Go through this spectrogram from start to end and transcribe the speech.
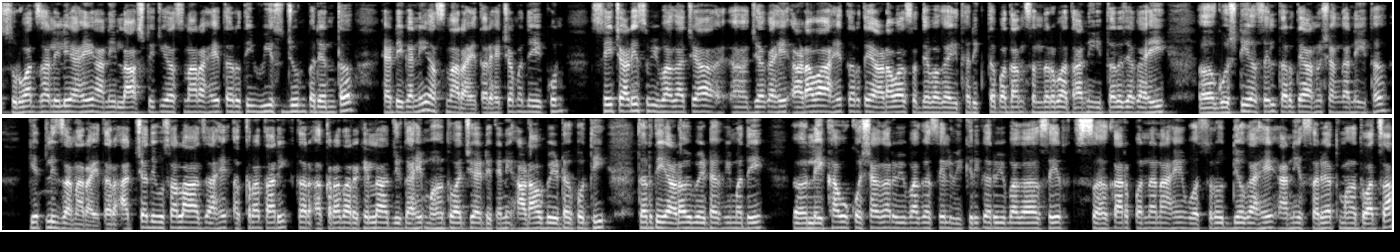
सुरुवात झालेली आहे आणि लास्ट जी असणार आहे तर ती वीस जूनपर्यंत ह्या ठिकाणी असणार आहे. तर ह्याच्यामध्ये एकूण सेहेचाळीस विभागाच्या ज्या काही आढावा आहे तर ते आढावा सध्या बघा इथं रिक्त पदांसंदर्भात आणि इतर ज्या काही गोष्टी असेल तर त्या अनुषंगाने इथं घेतली जाणार आहे. तर आजच्या दिवसाला आज आहे अकरा तारीख. तर अकरा तारखेला जी काही महत्त्वाची या ठिकाणी आढावा बैठक होती तर ती आढावा बैठकीमध्ये लेखा व कोशागार विभाग असेल विक्रीकर विभाग असेल सहकार पणन आहे वस्त्रोद्योग आहे आणि सर्वात महत्त्वाचा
